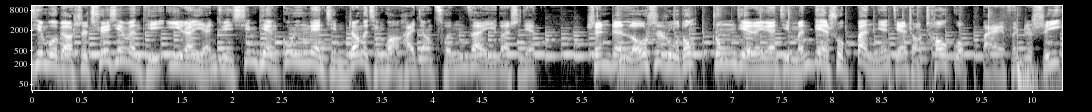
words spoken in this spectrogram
信部表示，缺芯问题依然严峻，芯片供应链紧张的情况还将存在一段时间。深圳楼市入冬，中介人员及门店数半年减少超过百分之十一。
